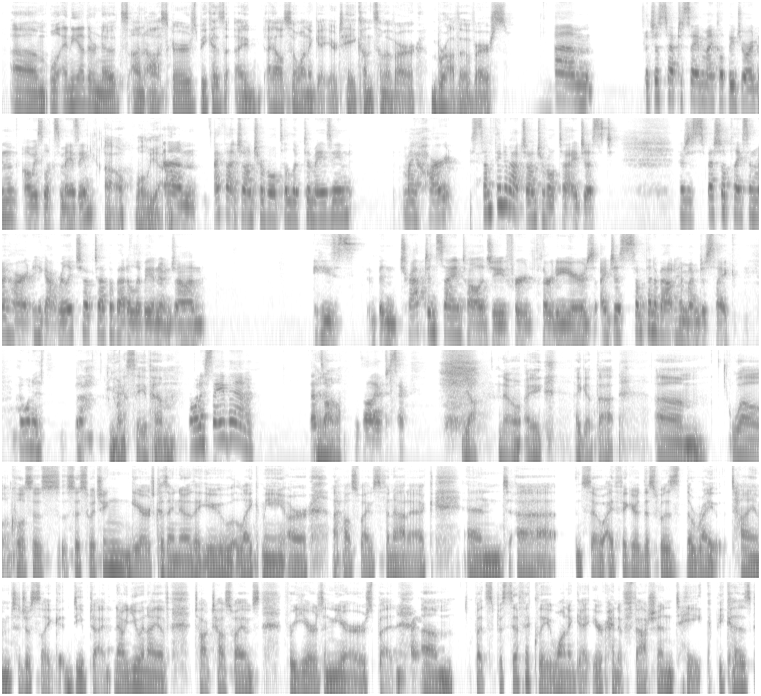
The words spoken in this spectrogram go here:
Um, well, any other notes on Oscars? Because I, I also want to get your take on some of our Bravo verse. Um, I just have to say, Michael B. Jordan always looks amazing. Oh, well, yeah. Um, I thought John Travolta looked amazing. My heart, something about John Travolta, I just, there's a special place in my heart. He got really choked up about Olivia Newton John. He's been trapped in Scientology for 30 years. I just, something about him, I'm just like, I want to, you want to save him. I want to save him. That's all. That's all I have to say. Yeah. No, I I get that. Um well, cool. So, so switching gears because I know that you, like me, are a Housewives fanatic, and uh, and so I figured this was the right time to just like deep dive. Now, you and I have talked Housewives for years and years, but um, but specifically want to get your kind of fashion take because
